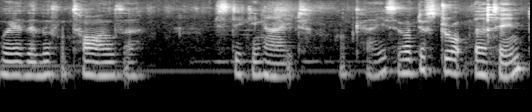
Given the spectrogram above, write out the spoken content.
where the little tiles are sticking out. Okay, so I've just dropped that in.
